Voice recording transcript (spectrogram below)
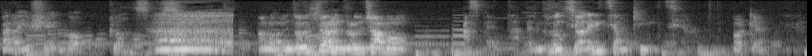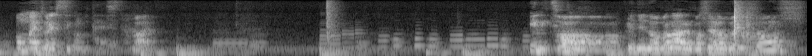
Però io scelgo close. allora, introduzione introduciamo. Aspetta, per l'introduzione iniziamo chi inizia. Ok. O mai tu resti con testa. Vai. Inizia. Oh, quindi devo parlare cos'è l'open source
